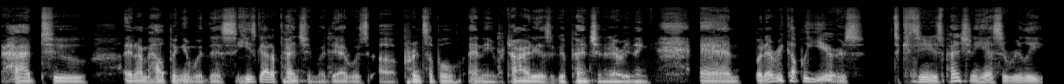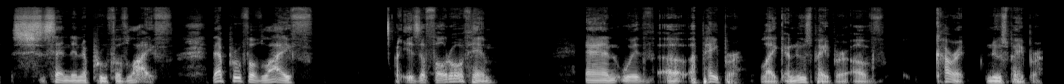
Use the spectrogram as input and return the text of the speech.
had to, and I'm helping him with this. He's got a pension. My dad was a principal and he retired. He has a good pension and everything. And, but every couple years to continue his pension, he has to really send in a proof of life. That proof of life is a photo of him and with a, a paper, like a newspaper of current newspaper.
